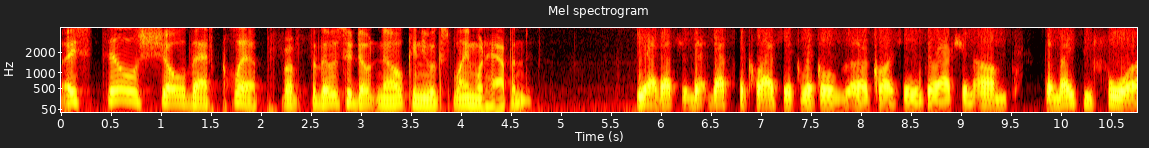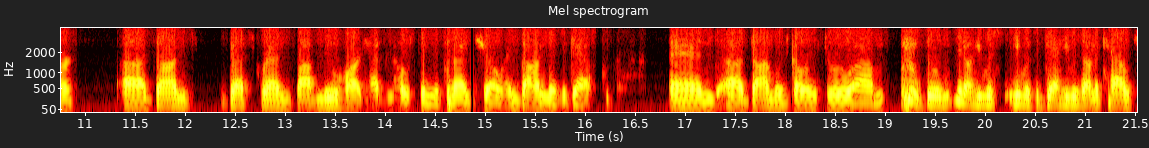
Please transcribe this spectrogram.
they still show that clip. For, for those who don't know, can you explain what happened? Yeah, that's that's the classic Rickles uh, Carson interaction. Um, the night before, uh, Don's best friend Bob Newhart had been hosting the Tonight Show, and Don was a guest. And uh, Don was going through, um, doing, you know, he was he was a guest. He was on the couch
